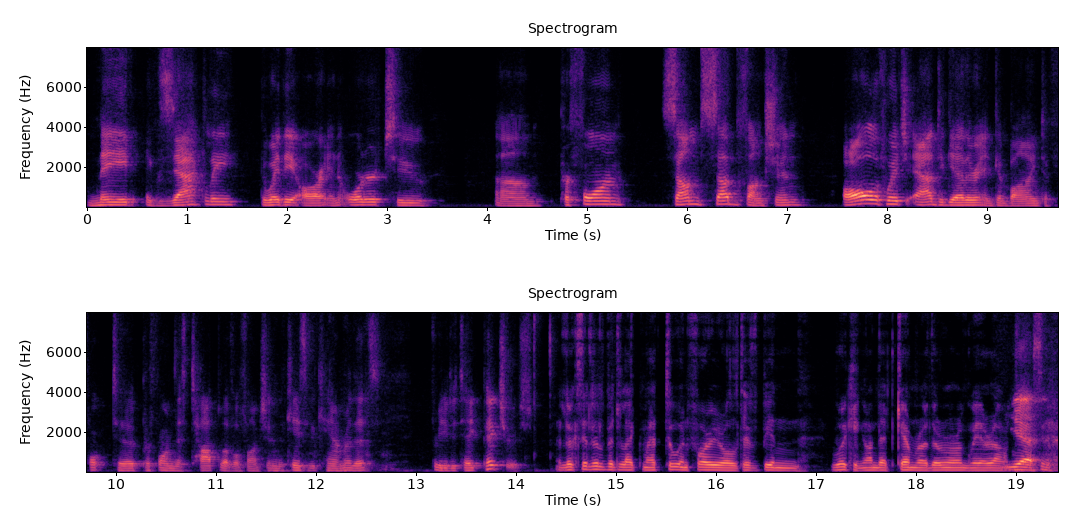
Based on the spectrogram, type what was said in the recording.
made exactly the way they are in order to um, perform some sub function, all of which add together and combine to, for, to perform this top level function. In the case of the camera, that's for you to take pictures. It looks a little bit like my two and four year old have been working on that camera the wrong way around. Yes, and,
